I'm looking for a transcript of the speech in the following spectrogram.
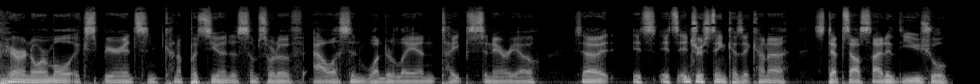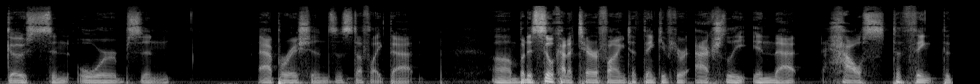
paranormal experience and kind of puts you into some sort of Alice in Wonderland type scenario. So it, it's it's interesting because it kind of steps outside of the usual ghosts and orbs and apparitions and stuff like that. Um, but it's still kind of terrifying to think if you're actually in that house to think that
